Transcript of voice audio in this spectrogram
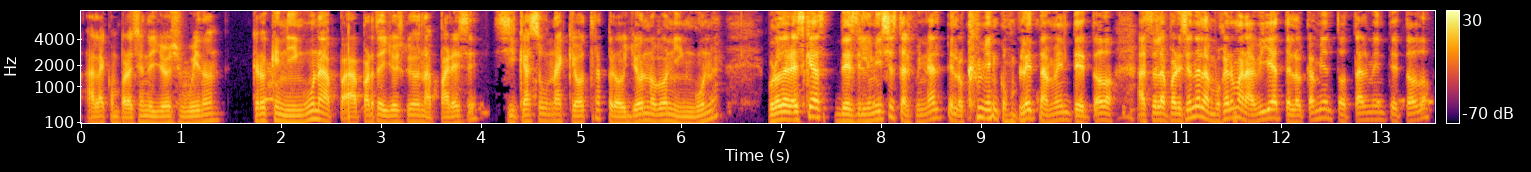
a la comparación de Josh Whedon. Creo que ninguna aparte de Josh Whedon aparece, si caso una que otra, pero yo no veo ninguna. Brother, es que desde el inicio hasta el final te lo cambian completamente todo. Hasta la aparición de la Mujer Maravilla te lo cambian totalmente todo.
